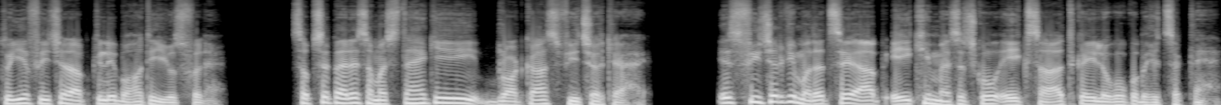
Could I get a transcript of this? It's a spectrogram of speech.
तो ये फीचर आपके लिए बहुत ही यूजफुल है। सबसे पहले समझते हैं कि ब्रॉडकास्ट फीचर क्या है। इस फीचर की मदद से आप एक ही मैसेज को एक साथ कई लोगों को भेज सकते हैं।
